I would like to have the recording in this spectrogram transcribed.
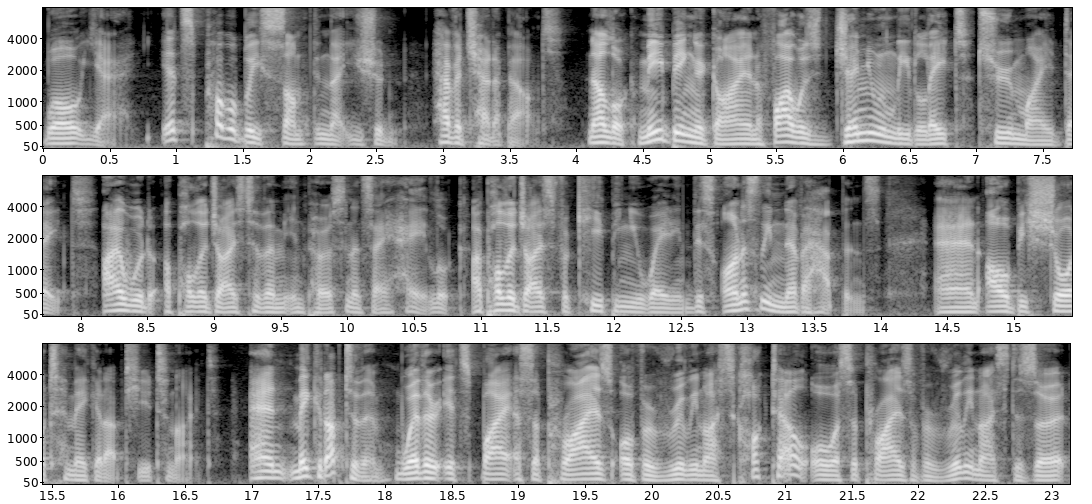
well, yeah, it's probably something that you should have a chat about. Now, look, me being a guy, and if I was genuinely late to my date, I would apologize to them in person and say, hey, look, I apologize for keeping you waiting. This honestly never happens, and I'll be sure to make it up to you tonight. And make it up to them, whether it's by a surprise of a really nice cocktail or a surprise of a really nice dessert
